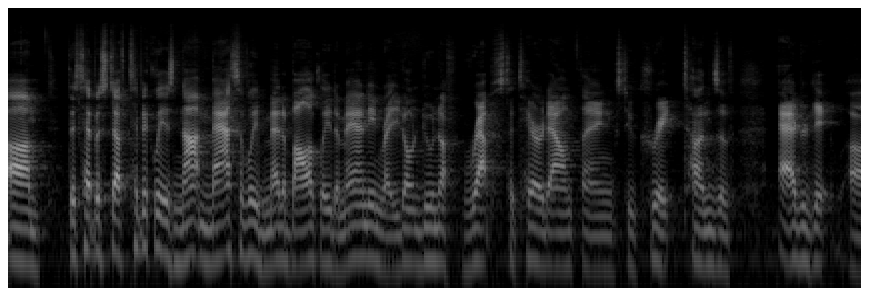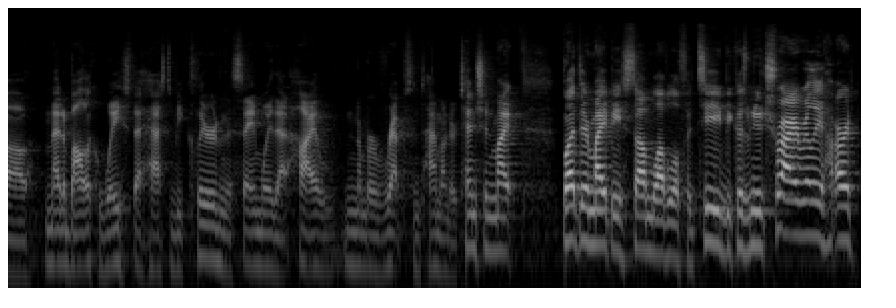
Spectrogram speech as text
Um, this type of stuff typically is not massively metabolically demanding, right? You don't do enough reps to tear down things to create tons of aggregate uh, metabolic waste that has to be cleared in the same way that high number of reps and time under tension might. But there might be some level of fatigue because when you try really hard,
